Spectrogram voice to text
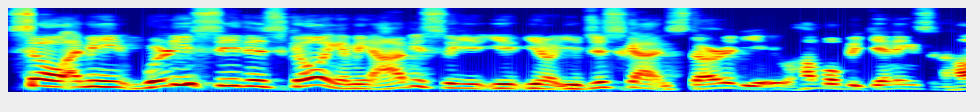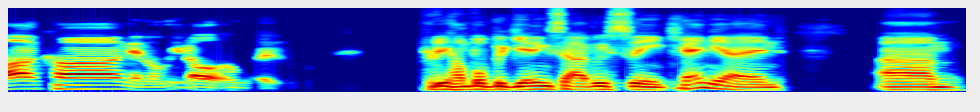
so, I mean, where do you see this going? I mean, obviously, you you know, you've just gotten started. You humble beginnings in Hong Kong, and you know, pretty humble beginnings, obviously, in Kenya. And um,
